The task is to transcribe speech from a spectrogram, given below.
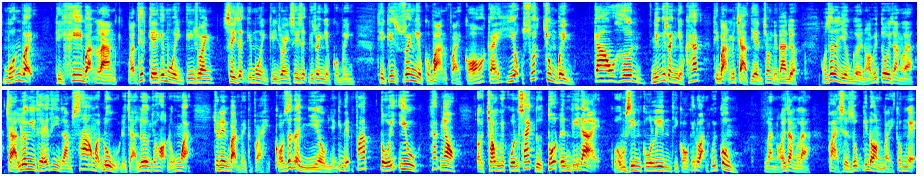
Muốn vậy thì khi bạn làm, bạn thiết kế cái mô hình kinh doanh, xây dựng cái mô hình kinh doanh, xây dựng cái doanh nghiệp của mình, thì cái doanh nghiệp của bạn phải có cái hiệu suất trung bình cao hơn những cái doanh nghiệp khác thì bạn mới trả tiền cho người ta được có rất là nhiều người nói với tôi rằng là trả lương như thế thì làm sao mà đủ để trả lương cho họ, đúng không ạ? Cho nên bạn phải phải có rất là nhiều những cái biện pháp tối ưu khác nhau. Ở trong cái cuốn sách từ tốt đến vĩ đại của ông Jim Collins thì có cái đoạn cuối cùng là nói rằng là phải sử dụng cái đòn bẩy công nghệ.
